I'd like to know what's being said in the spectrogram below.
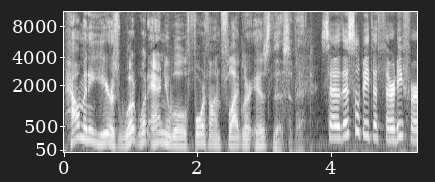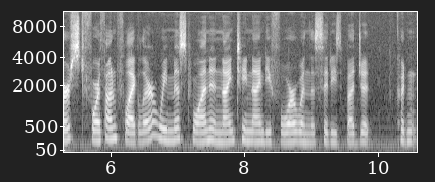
how many years what what annual Fourth on Flagler is this event? So this will be the 31st Fourth on Flagler. We missed one in 1994 when the city's budget couldn't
